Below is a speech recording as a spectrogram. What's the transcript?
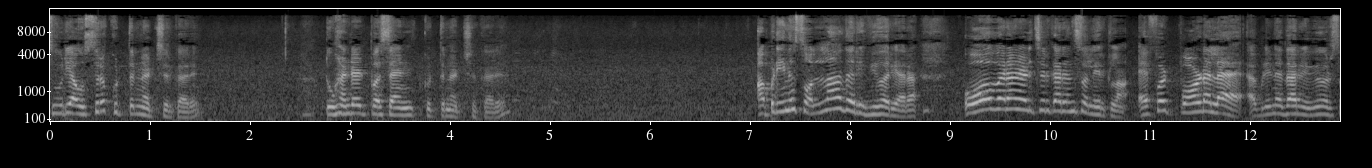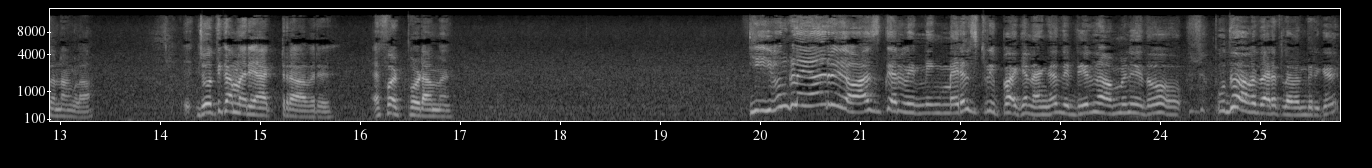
சூர்யா உசுர குடுத்து நடிச்சிருக்காரு. டூ ஹண்ட்ரட் பர்சன்ட் கொடுத்து நடிச்சிருக்காரு. அப்படின்னு சொல்லாத ரிவ்யூவர் யாரா? ஓவரா நடிச்சிருக்காருன்னு சொல்லிருக்கலாம் எஃபர்ட் போடல அப்படின்னு ஏதாவது ரிவ்யூவர் சொன்னாங்களா? ஜோதிகா மாதிரி ஆக்டரா அவரு? எஃபர்ட் போடாம. இவங்கள யாரு? ஆஸ்கர் வின்னிங் மெரல் ஸ்ட்ரீப் ஆக்கினாங்க. திடீர்னு அம்மனு ஏதோ புது அவதாரத்துல வந்திருக்கு.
